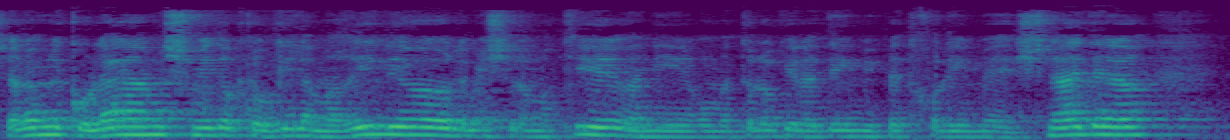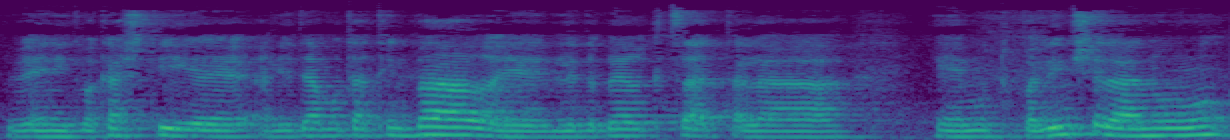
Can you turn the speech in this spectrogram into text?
שלום לכולם, שמי דוקטור גילה מריליו, למי שלא מכיר, אני רומטולוג ילדים מבית חולים שניידר ונתבקשתי על ידי עמותת ענבר לדבר קצת על המטופלים שלנו,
